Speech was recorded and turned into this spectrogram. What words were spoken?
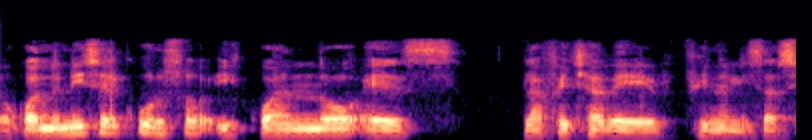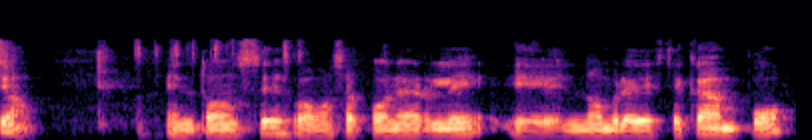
o cuando inicia el curso y cuándo es la fecha de finalización. Entonces vamos a ponerle el nombre de este campo,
